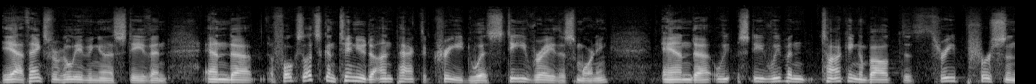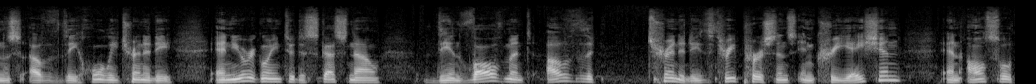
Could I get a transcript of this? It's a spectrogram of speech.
Yeah, thanks for believing in us, Steve. And, and uh, folks, let's continue to unpack the creed with Steve Ray this morning. And uh, we, Steve, we've been talking about the three persons of the Holy Trinity, and you are going to discuss now the involvement of the Trinity, the three persons, in creation and also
